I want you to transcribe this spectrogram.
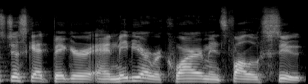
files just get bigger and maybe our requirements follow suit,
